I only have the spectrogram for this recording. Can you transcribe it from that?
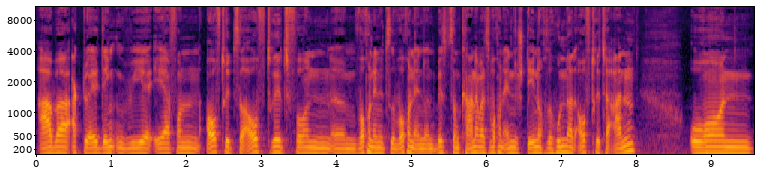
Aber aktuell denken wir eher von Auftritt zu Auftritt, von ähm, Wochenende zu Wochenende. Und bis zum Karnevalswochenende stehen noch so 100 Auftritte an. Und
